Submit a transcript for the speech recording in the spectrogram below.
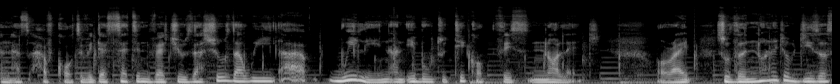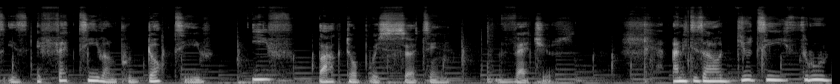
and has, have cultivated certain virtues that shows that we are willing and able to take up this knowledge. All right. So the knowledge of Jesus is effective and productive if backed up with certain virtues. And it is our duty through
